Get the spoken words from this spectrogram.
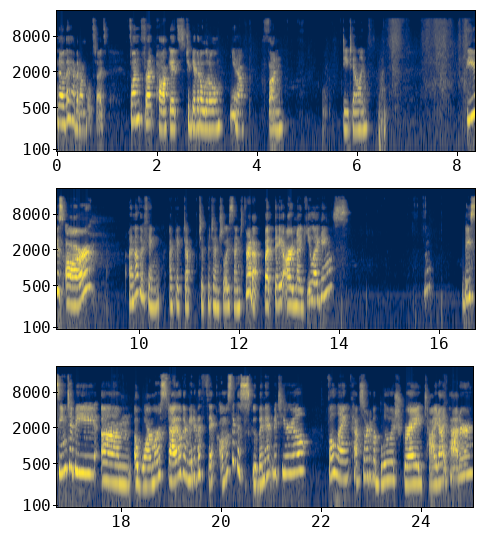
no, they have it on both sides. Fun front pockets to give it a little, you know, fun detailing. These are another thing I picked up to potentially send to thredUP, but they are Nike leggings. They seem to be um, a warmer style. They're made of a thick, almost like a scuba knit material. Full length, have sort of a bluish gray tie-dye pattern.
